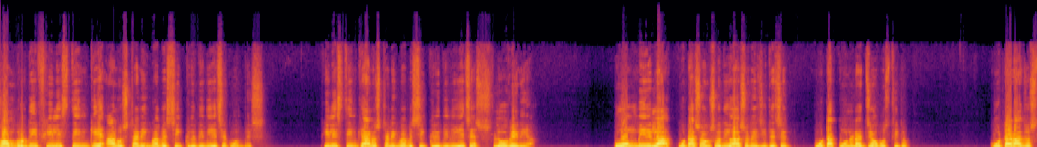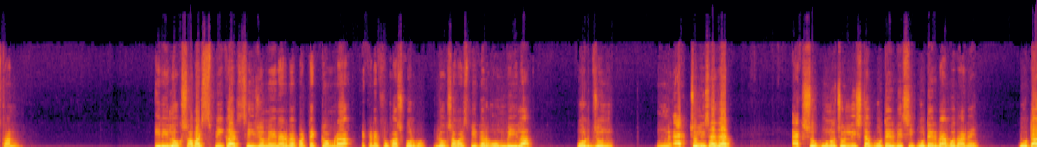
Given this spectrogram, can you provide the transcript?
সম্প্রতি ফিলিস্তিনকে আনুষ্ঠানিকভাবে স্বীকৃতি দিয়েছে কোন দেশ? ফিলিস্তিনকে আনুষ্ঠানিকভাবে স্বীকৃতি দিয়েছে স্লোভেনিয়া। ওম বিড়লা কোটা সংসদীয় আসনে জিতেছেন। কোটা কোন রাজ্যে অবস্থিত? কোটা রাজস্থান। ইনি লোকসভার স্পিকার, সেই জন্য এনার ব্যাপারটা একটু আমরা এখানে ফোকাস করব। লোকসভার স্পিকার ওম বিড়লা, অর্জুন একচল্লিশ হাজার একশো উনচল্লিশটা ভোটের বেশি ভোটের ব্যবধানে কোটা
